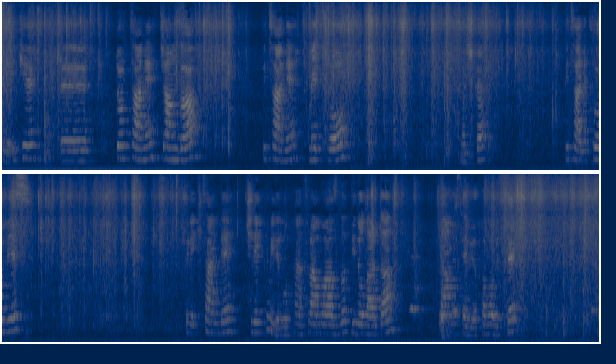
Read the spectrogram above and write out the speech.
Şöyle 2 e, 4 tane canga bir tane metro başka bir tane probis Şöyle iki tane de çilekli miydi bu? Ha, frambuazlı didolardan. Yağmur seviyor. Favorisi. Ha.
